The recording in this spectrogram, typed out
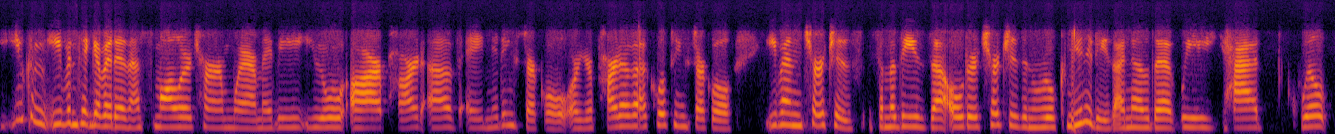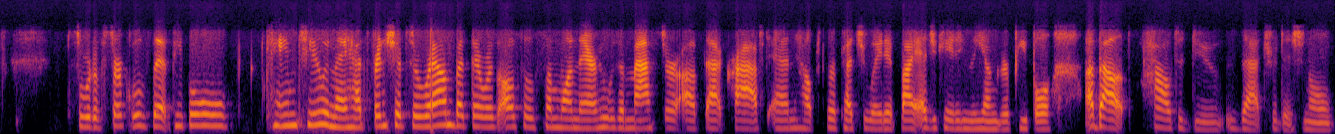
you can even think of it in a smaller term where maybe you are part of a knitting circle or you're part of a quilting circle even churches some of these uh, older churches in rural communities i know that we had quilt sort of circles that people came to and they had friendships around but there was also someone there who was a master of that craft and helped perpetuate it by educating the younger people about how to do that traditional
